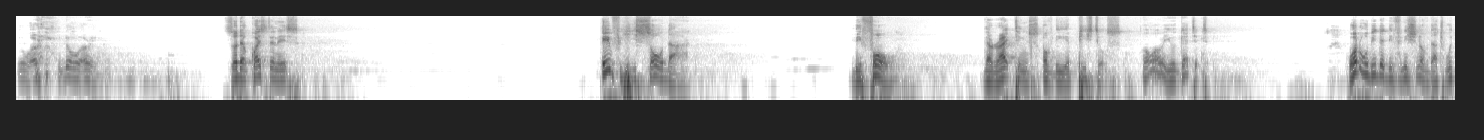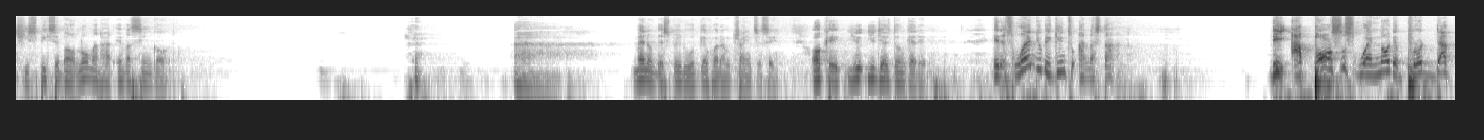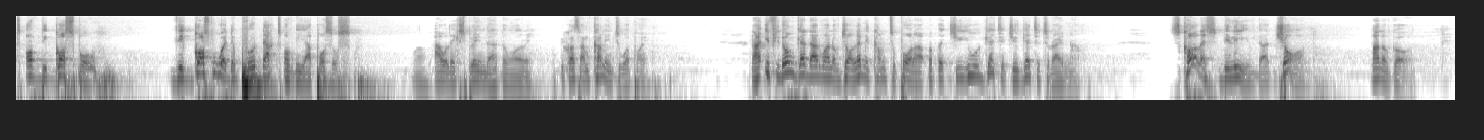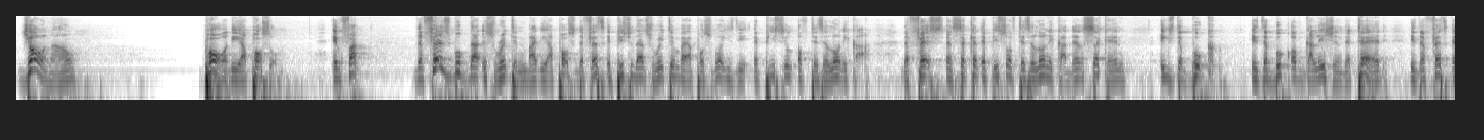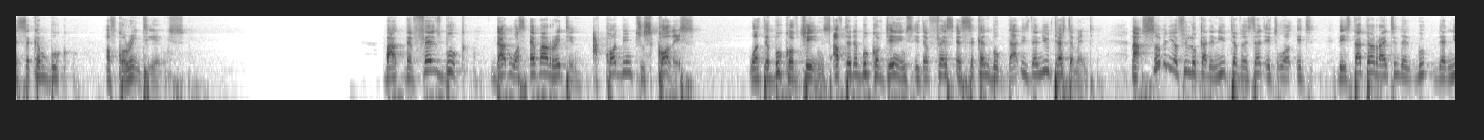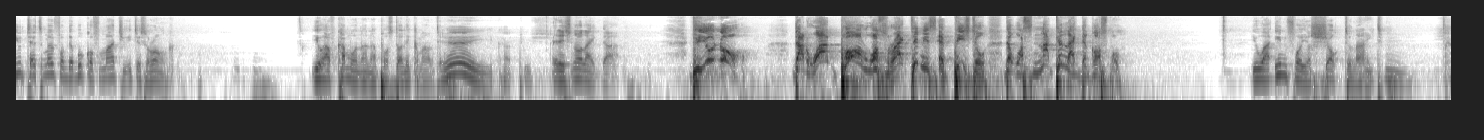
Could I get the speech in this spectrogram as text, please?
Don't worry. Don't worry. So the question is if he saw that before the writings of the epistles, don't worry, you get it. What will be the definition of that which he speaks about? No man had ever seen God. ah, men of the Spirit will get what I'm trying to say. Okay, you, you just don't get it. It is when you begin to understand the apostles were not the product of the gospel, the gospel were the product of the apostles. Wow. I will explain that, don't worry, because I'm coming to a point. Now, if you don't get that one of John, let me come to Paul, but, but you, you will get it. You get it right now. Scholars believe that John, man of God, John now Paul the apostle. In fact, the first book that is written by the apostle, the first epistle that's written by Apostle Paul is the epistle of Thessalonica. The first and second epistle of Thessalonica. Then second is the book, is the book of Galatians. The third is the first and second book of Corinthians. But the first book that was ever written, according to scholars, was the book of James. After the book of James is the first and second book. That is the New Testament. Now, so many of you look at the New Testament said it was it they started writing the book, the New Testament from the book of Matthew. It is wrong. You have come on an apostolic mountain. Hey, it is not like that. Do you know that while Paul was writing his epistle, there was nothing like the gospel? You are in for your shock tonight. Mm.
